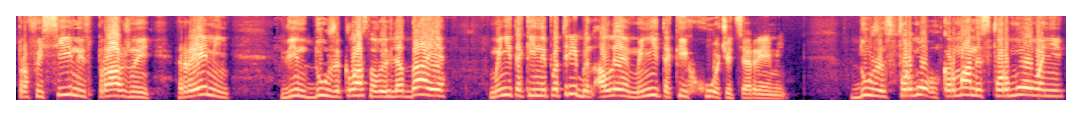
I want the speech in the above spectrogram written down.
професійний справжній ремінь. Він дуже класно виглядає. Мені такий не потрібен, але мені такий хочеться ремінь. Дуже сформов... кармани сформовані,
